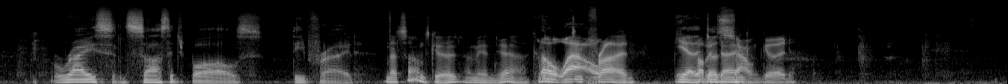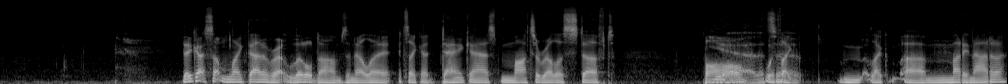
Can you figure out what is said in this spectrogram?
rice and sausage balls, deep fried. That sounds good. I mean, yeah. kind Oh, of wow. Deep fried. Yeah, that Probably does dank. sound good. They got something like that over at Little Dom's in L.A. It's like a dank ass mozzarella stuffed ball Yeah, that's with a- like m- like uh, marinara.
